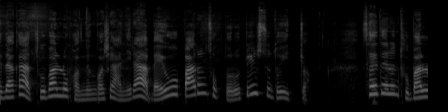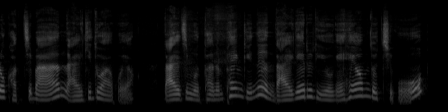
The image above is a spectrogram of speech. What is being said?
게다가 두 발로 걷는 것이 아니라 매우 빠른 속도로 뛸 수도 있죠. 새들은 두 발로 걷지만 날기도 하고요. 날지 못하는 펭귄은 날개를 이용해 헤엄도 치고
